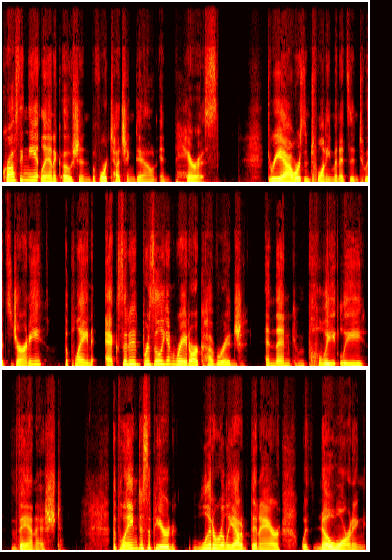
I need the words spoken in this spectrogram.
crossing the Atlantic Ocean before touching down in Paris. Three hours and 20 minutes into its journey, the plane exited Brazilian radar coverage and then completely vanished. The plane disappeared literally out of thin air with no warning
